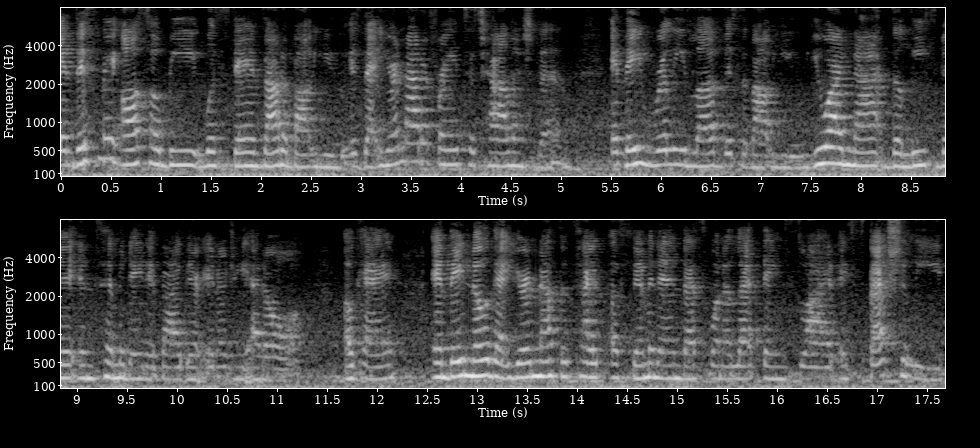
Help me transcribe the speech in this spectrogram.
And this may also be what stands out about you is that you're not afraid to challenge them. And they really love this about you. You are not the least bit intimidated by their energy at all. Okay? And they know that you're not the type of feminine that's going to let things slide, especially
